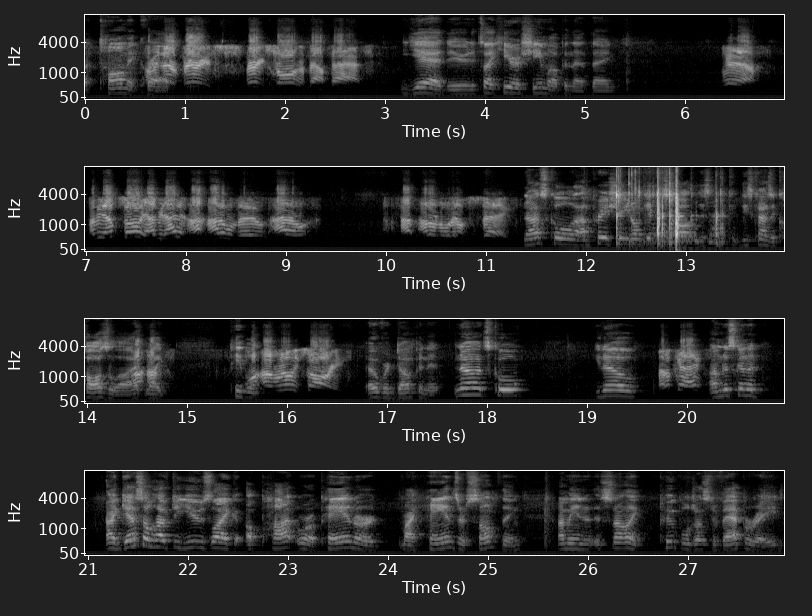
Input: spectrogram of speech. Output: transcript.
atomic I mean, they're very, very strong about that. Yeah, dude. It's like Hiroshima up in that thing. Yeah. I mean, I'm sorry. I mean, I, I, I don't know. I don't, I, I don't know what else to say. No, that's cool. I'm pretty sure you don't get this call, this, these kinds of calls a lot. Like people I'm really sorry. over dumping it. No, it's cool. You know, Okay. I'm just gonna. I guess I'll have to use like a pot or a pan or my hands or something. I mean, it's not like poop will just evaporate.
